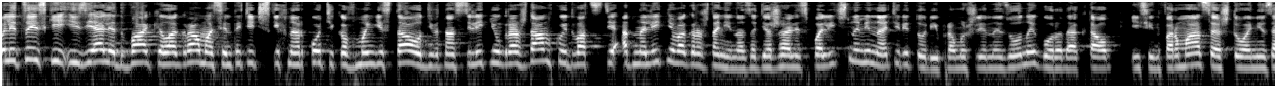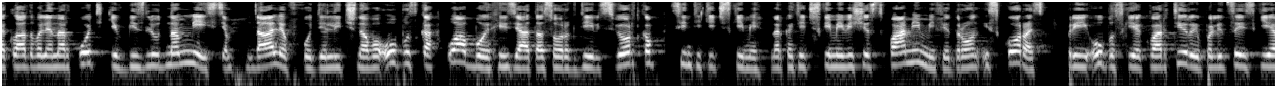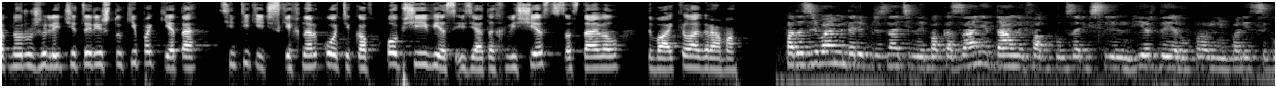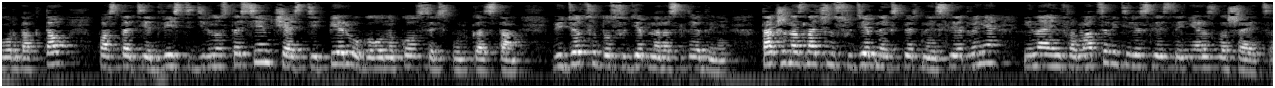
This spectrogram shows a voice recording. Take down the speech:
Полицейские изъяли 2 килограмма синтетических наркотиков в Мангистау. 19-летнюю гражданку и 21-летнего гражданина задержали с поличными на территории промышленной зоны города Актау. Есть информация, что они закладывали наркотики в безлюдном месте. Далее, в ходе личного обыска, у обоих изъято 49 свертков с синтетическими наркотическими веществами, мифедрон и скорость. При обыске квартиры полицейские обнаружили 4 штуки пакета синтетических наркотиков. Общий вес изъятых веществ составил 2 килограмма. Подозреваемые дали признательные показания. Данный факт был зарегистрирован в ЕРДР Управлением полиции города Актау по статье 297, части 1 Уголовного кодекса Республики Казахстан. Ведется досудебное расследование. Также назначено судебное экспертное исследование. Иная информация в интерес следствия не разглашается.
